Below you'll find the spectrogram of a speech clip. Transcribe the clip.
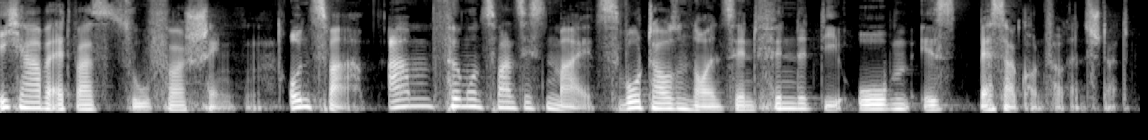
Ich habe etwas zu verschenken. Und zwar am 25. Mai 2019 findet die Oben ist besser Konferenz statt.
